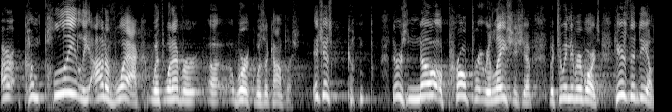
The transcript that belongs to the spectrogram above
are completely out of whack with whatever uh, work was accomplished. It's just, there's no appropriate relationship between the rewards. Here's the deal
